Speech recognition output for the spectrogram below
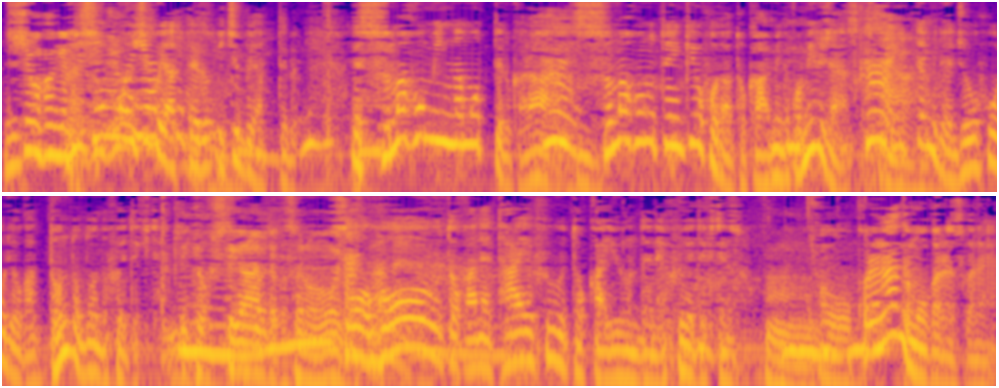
地震は関係ない。地震も一部やってる。一部やってる。でスマホみんな持ってるから、はい、スマホの天気予報だとかみんなこう見るじゃないですか、はい、そういった意味で情報量がどんどんどんどん増えてきてる。局地的な雨とかその多いそう豪雨とかね台風とかいうんでね増えてきてるんですよ、うん、これなんで儲かるんですかね。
